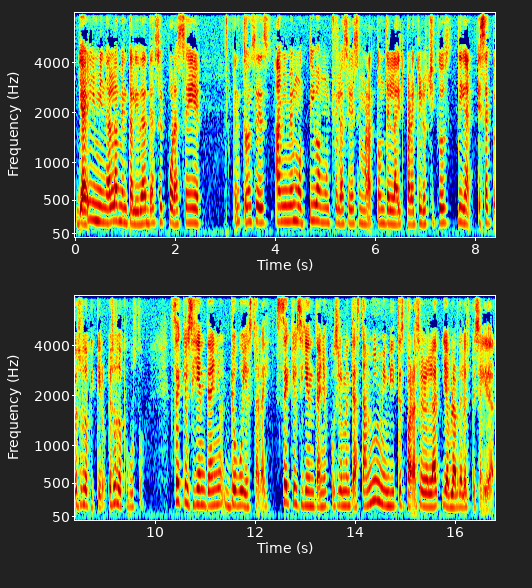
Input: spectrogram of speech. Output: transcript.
ya eliminar la mentalidad de hacer por hacer, entonces, a mí me motiva mucho el hacer ese maratón de light para que los chicos digan, exacto, eso es lo que quiero, eso es lo que busco. Sé que el siguiente año yo voy a estar ahí. Sé que el siguiente año posiblemente hasta a mí me invites para hacer el live y hablar de la especialidad.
